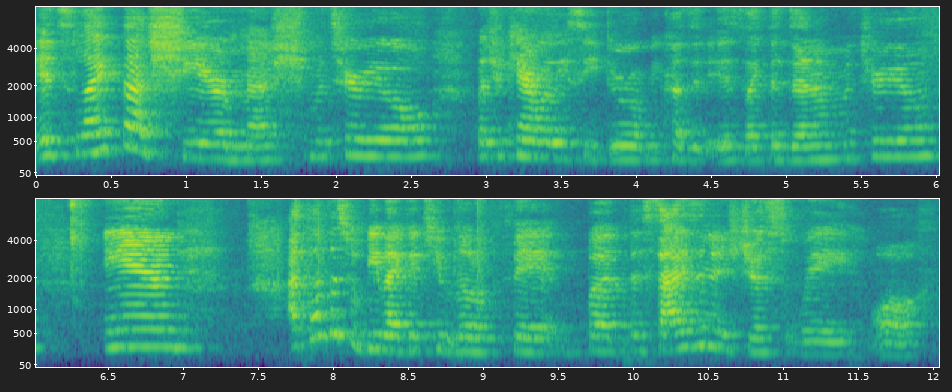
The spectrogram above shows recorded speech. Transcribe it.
it's like that sheer mesh material but you can't really see through it because it is like the denim material. And I thought this would be like a cute little fit, but the sizing is just way off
